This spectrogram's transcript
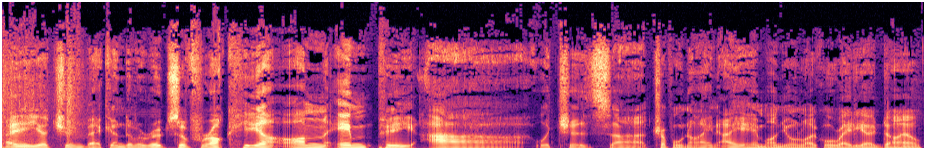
Hey, you're tuned back into the Roots of Rock here on MPR, which is uh, triple nine AM on your local radio dial,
